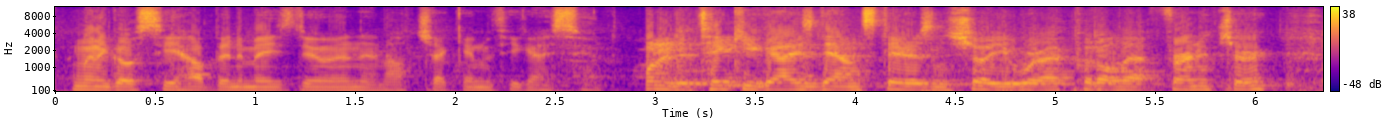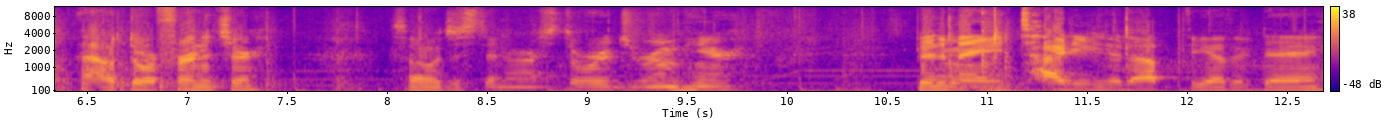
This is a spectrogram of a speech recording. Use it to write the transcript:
I'm gonna go see how Bename's doing, and I'll check in with you guys soon. I wanted to take you guys downstairs and show you where I put all that furniture, the outdoor furniture. So just in our storage room here. Bename tidied it up the other day,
